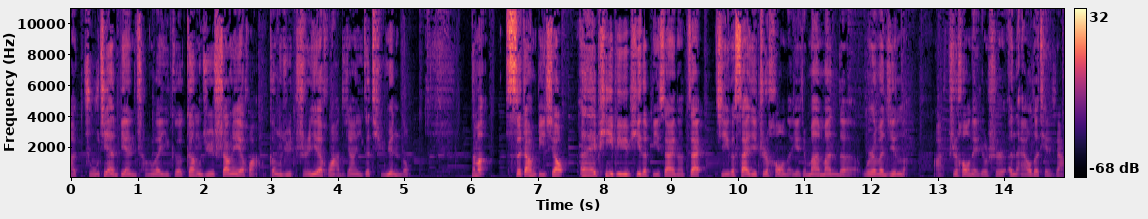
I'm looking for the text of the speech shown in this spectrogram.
啊，逐渐变成了一个更具商业化、更具职业化的这样一个体育运动。那么此涨彼消，NAP、BBP 的比赛呢，在几个赛季之后呢，也就慢慢的无人问津了啊。之后呢，也就是 NL 的天下。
